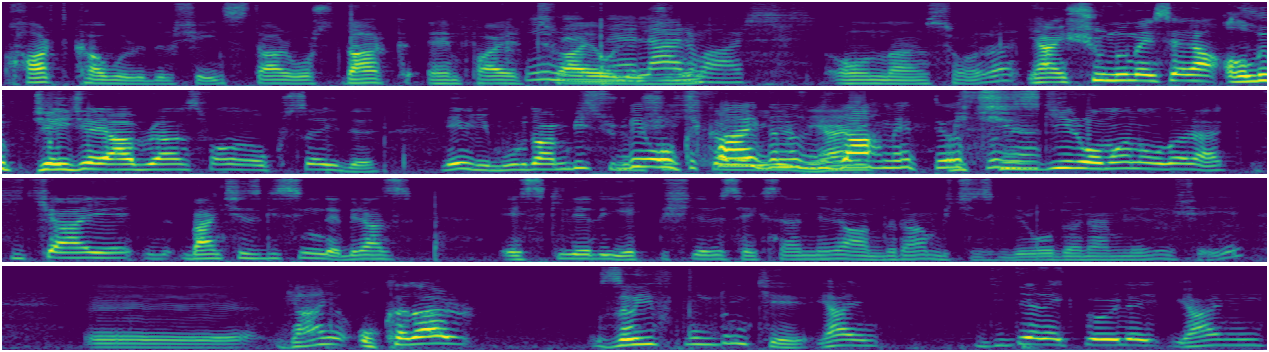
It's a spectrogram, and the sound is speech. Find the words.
hardcover'ıdır şeyin Star Wars Dark Empire Yine Trilogy'nin. neler var. Ondan sonra yani şunu mesela alıp J.J. Abrams falan okusaydı ne bileyim buradan bir sürü Bir bir, şey okusaydınız çıkarabilirdi. bir zahmet bir diyorsun ya. çizgi roman olarak hikaye ben çizgisini de biraz eskileri 70'leri 80'leri andıran bir çizgidir o dönemlerin şeyi. Ee, yani o kadar zayıf buldum ki yani giderek böyle yani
